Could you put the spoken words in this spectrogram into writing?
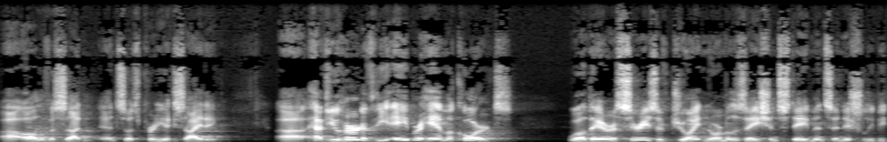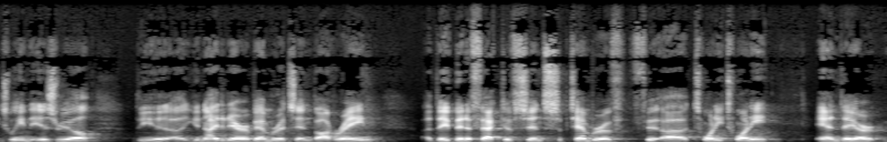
uh, all of a sudden, and so it's pretty exciting. Uh, have you heard of the Abraham Accords? Well, they are a series of joint normalization statements initially between Israel, the uh, United Arab Emirates, and Bahrain. Uh, they've been effective since September of uh, 2020, and they are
